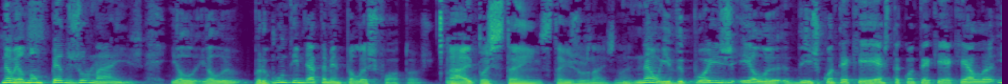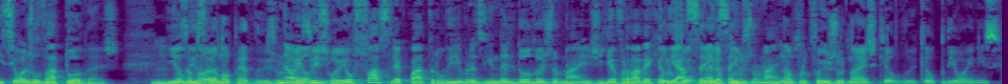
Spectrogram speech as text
Não, ele não pede jornais. Ele, ele pergunta imediatamente pelas fotos. Ah, e depois se tem, se tem jornais, não é? Não, e depois ele diz quanto é que é esta, quanto é que é aquela, e se eu as levar todas. Hum, e ele, diz, não, ele não pede jornais. Não, ele diz, depois... eu faço-lhe a 4 libras e ainda lhe dou dois jornais. E a verdade é que ele ia sair era, sem porque, os jornais. Não, porque foi os jornais que ele, que ele pediu ao início.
